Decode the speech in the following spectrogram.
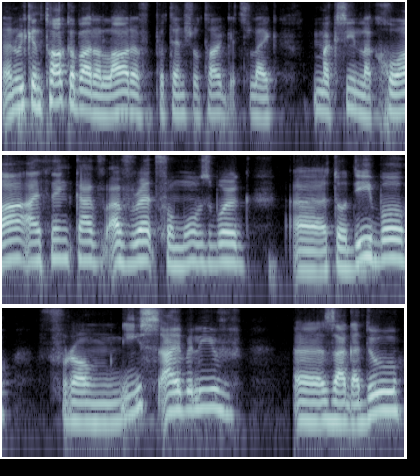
and we can talk about a lot of potential targets like Maxime Lacroix. I think I've I've read from Wolfsburg, uh, Todibo from Nice, I believe, uh, Zagadou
